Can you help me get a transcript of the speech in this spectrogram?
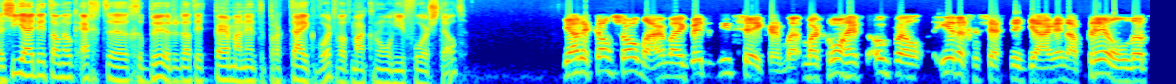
Zie jij dit dan ook echt gebeuren, dat dit permanente praktijk wordt, wat Macron hier voorstelt? Ja, dat kan zomaar, maar ik weet het niet zeker. Maar Macron heeft ook wel eerder gezegd dit jaar in april dat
